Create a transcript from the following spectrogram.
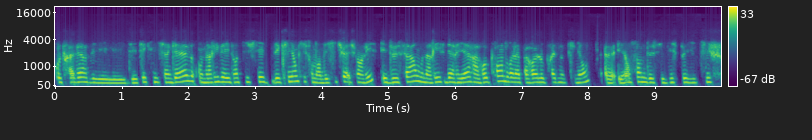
au travers des, des, techniciens on arrive à identifier des clients qui sont dans des situations à risque. Et de ça, on arrive derrière à reprendre la parole auprès de nos clients. et l'ensemble de ces dispositifs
